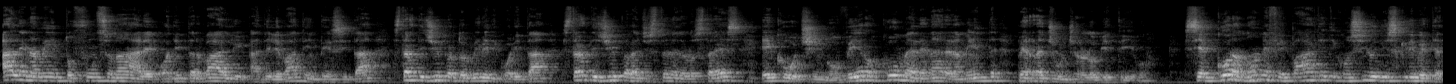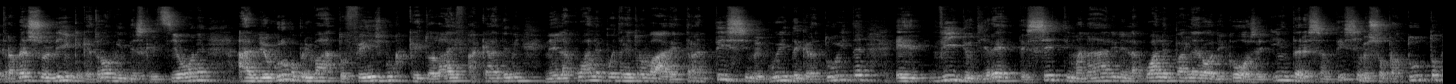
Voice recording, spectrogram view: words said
allenamento funzionale o ad intervalli ad elevata intensità, strategie per dormire di qualità, strategie per la gestione dello stress e coaching ovvero come allenare la mente per raggiungere l'obiettivo. Se ancora non ne fai parte ti consiglio di iscriverti attraverso il link che trovi in descrizione al mio gruppo privato Facebook Keto Life Academy nella quale potrai trovare tantissime guide gratuite e video dirette settimanali nella quale parlerò di cose interessantissime e soprattutto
